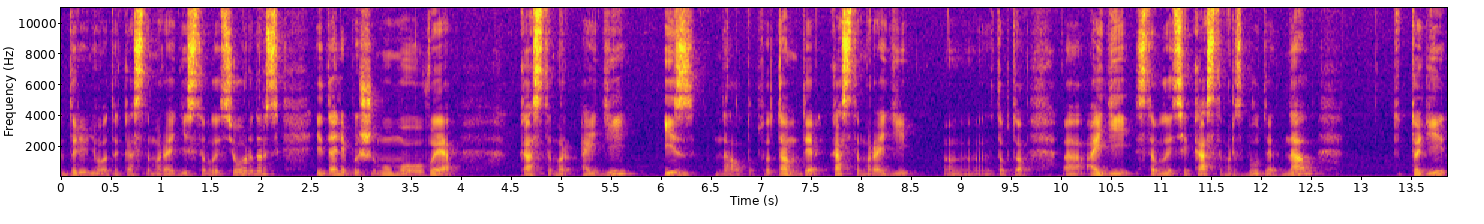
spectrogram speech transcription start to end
дорівнювати Customer ID з таблиці Orders. І далі пишемо умову where Customer ID is null, тобто там, де Customer ID, е, тобто е, ID з таблиці Customers буде null, тоді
